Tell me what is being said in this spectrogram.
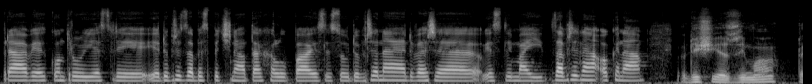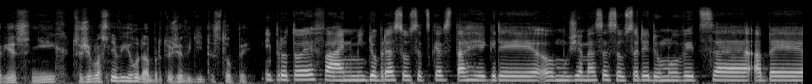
právě kontrolují, jestli je dobře zabezpečená ta chalupa, jestli jsou dobřené dveře, jestli mají zavřená okna. Když je zima, tak je sníh, což je vlastně výhoda, protože vidíte stopy. I proto je fajn mít dobré sousedské vztahy, kdy eh, můžeme se sousedy domluvit se, aby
